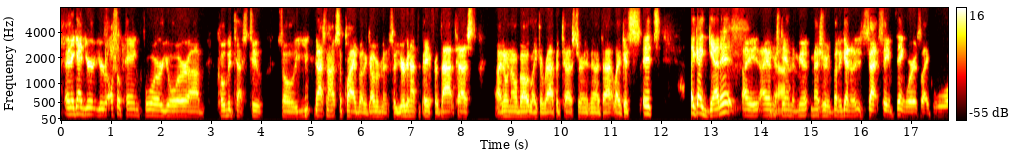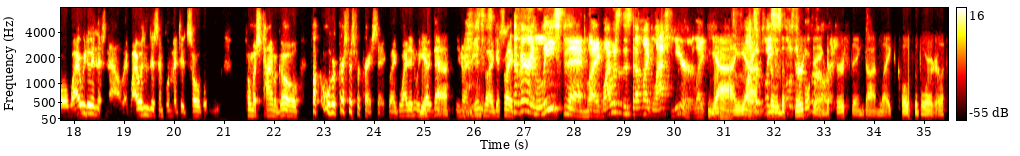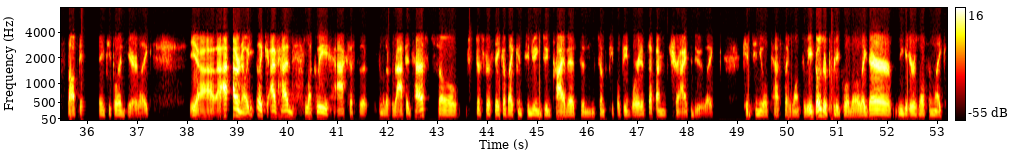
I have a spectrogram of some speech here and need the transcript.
And again, you're you're also paying for your um, COVID test too. So you, that's not supplied by the government. So you're gonna have to pay for that test. I don't know about like the rapid test or anything like that. Like it's it's like I get it. I I understand yeah. the me- measures, but again, it's that same thing where it's like, well, why are we doing this now? Like, why wasn't this implemented so so much time ago. Fuck over Christmas for Christ's sake. Like, why didn't we yeah. do it then? You know what I mean? Like, it's like at the very least, then, like, why wasn't this done like last year? Like, yeah, yeah. Lots of places the, the first thing, already. the first thing done, like, close the border. Let's stop getting people in here. Like, yeah, I, I don't know. Like, I've had luckily access to some of the rapid tests. So just for the sake of like continuing doing privates and some people being worried and stuff, I'm trying to do like continual tests like once a week. Those are pretty cool though. Like they're you get your results in like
